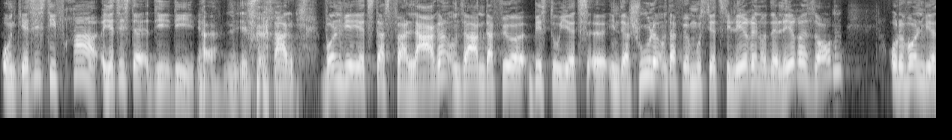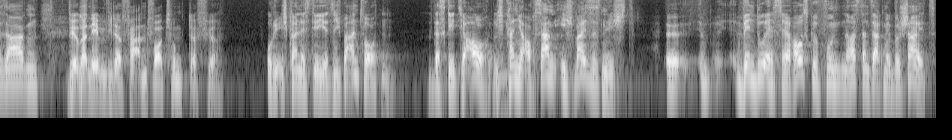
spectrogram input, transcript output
Und jetzt ist die Frage, jetzt ist der, die, die, ja, jetzt die Frage, wollen wir jetzt das verlagern und sagen, dafür bist du jetzt äh, in der Schule und dafür muss jetzt die Lehrerin oder der Lehrer sorgen? Oder wollen wir sagen, wir übernehmen wieder Verantwortung dafür? Oder ich kann es dir jetzt nicht beantworten. Das geht ja auch. Ich kann ja auch sagen, ich weiß es nicht. Wenn du es herausgefunden hast, dann sag mir Bescheid.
